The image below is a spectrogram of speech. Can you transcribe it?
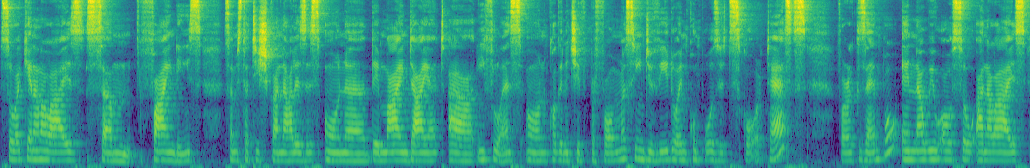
so I can analyze some findings, some statistical analysis on uh, the mind diet uh, influence on cognitive performance, individual and composite score tests, for example. And now we will also analyze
